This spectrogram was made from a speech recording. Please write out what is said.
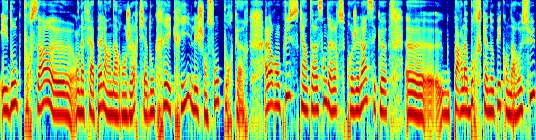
Et donc pour ça, euh, on a fait appel à un arrangeur qui a donc réécrit les chansons pour chœur. Alors en plus, ce qui est intéressant derrière ce projet-là, c'est que par la bourse Canopée qu'on a reçue,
